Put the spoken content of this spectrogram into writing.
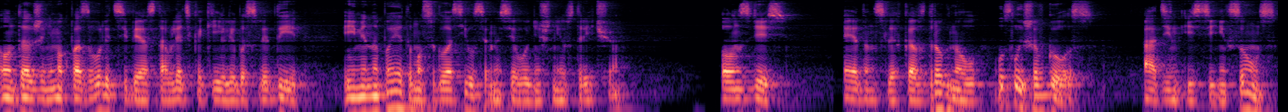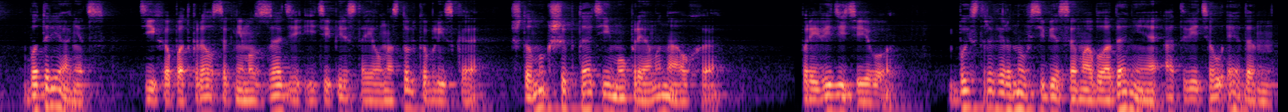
Он также не мог позволить себе оставлять какие-либо следы, и именно поэтому согласился на сегодняшнюю встречу. «Он здесь». Эден слегка вздрогнул, услышав голос. Один из синих солнц, батарианец, тихо подкрался к нему сзади и теперь стоял настолько близко, что мог шептать ему прямо на ухо. «Приведите его». Быстро вернув себе самообладание, ответил Эден.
